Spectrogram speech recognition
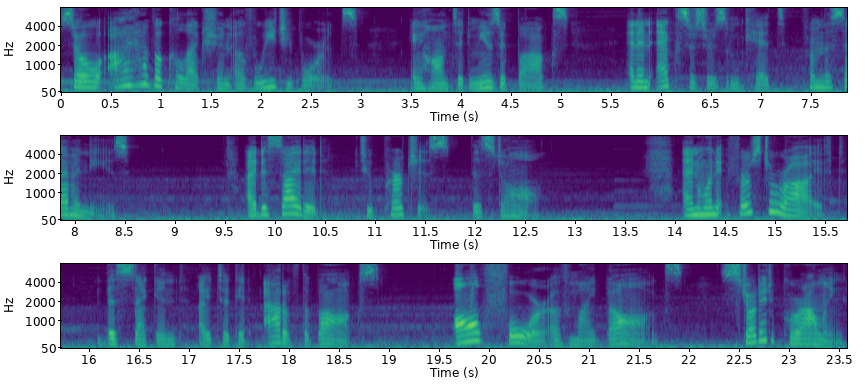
so I have a collection of Ouija boards, a haunted music box, and an exorcism kit from the 70s. I decided to purchase this doll. And when it first arrived, the second I took it out of the box, all four of my dogs started growling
